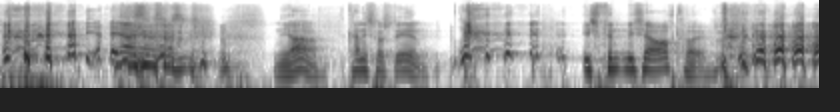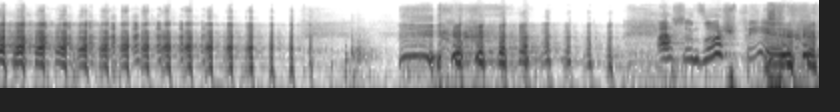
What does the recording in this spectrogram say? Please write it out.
ja, ja, ja. Ja, kann ich verstehen. Ich finde mich ja auch toll. Ach, schon so spät.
